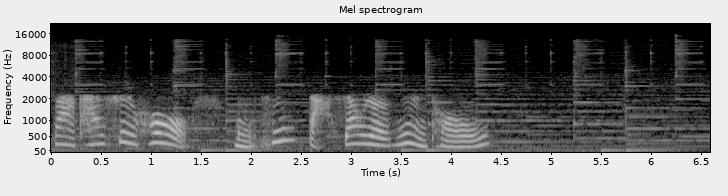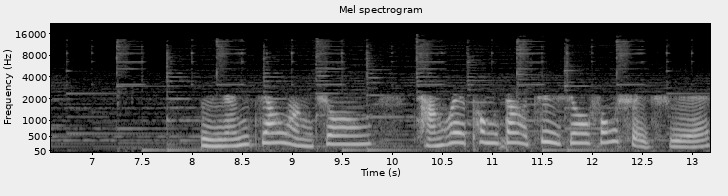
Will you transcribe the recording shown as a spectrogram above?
萨开示后，母亲打消了念头。与人交往中，常会碰到自修风水学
